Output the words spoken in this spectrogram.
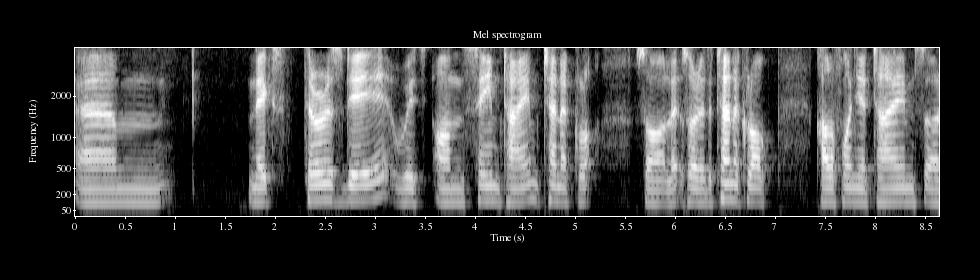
um, next Thursday, which on same time, 10 o'clock, so sorry, the 10 o'clock California time, so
